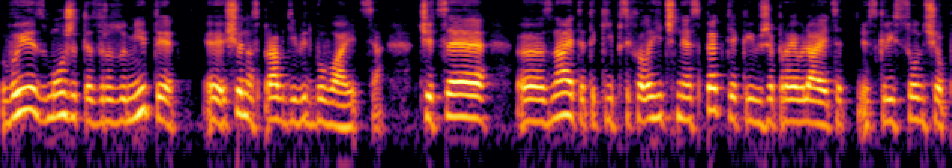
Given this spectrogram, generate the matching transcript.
ви зможете зрозуміти, е, що насправді відбувається. Чи це, знаєте, такий психологічний аспект, який вже проявляється скрізь сон, щоб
